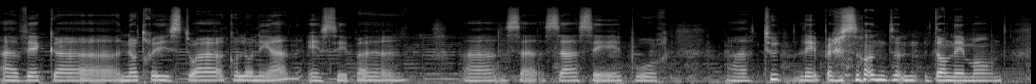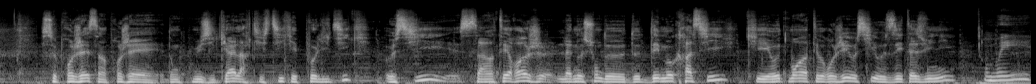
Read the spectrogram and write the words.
avec notre histoire coloniale et c'est pas, ça, ça c'est pour toutes les personnes dans le monde. Ce projet, c'est un projet donc musical, artistique et politique aussi. Ça interroge la notion de, démocratie qui est hautement interrogée aussi aux États-Unis. Oui.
